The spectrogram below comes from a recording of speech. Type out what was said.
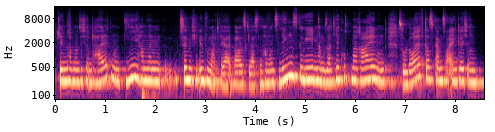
mit denen hat man sich unterhalten. Und die haben dann ziemlich viel Infomaterial bei uns gelassen, haben uns Links gegeben, haben gesagt, hier guckt mal rein. Und so läuft das Ganze eigentlich. Und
